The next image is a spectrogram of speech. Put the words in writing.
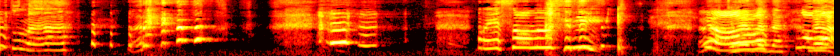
itulah resolusi ya Bentar, Allah bentar. nggak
